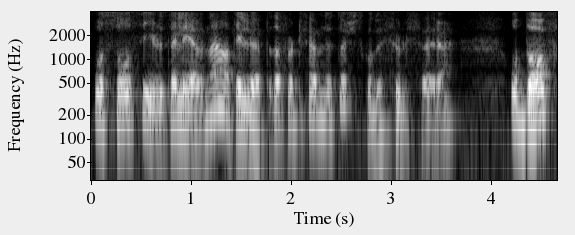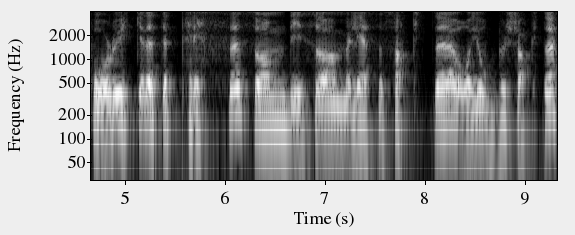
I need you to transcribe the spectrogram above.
Og så sier du til elevene at i løpet av 45 minutter skal du fullføre. Og da får du ikke dette presset som de som leser sakte og jobber sakte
